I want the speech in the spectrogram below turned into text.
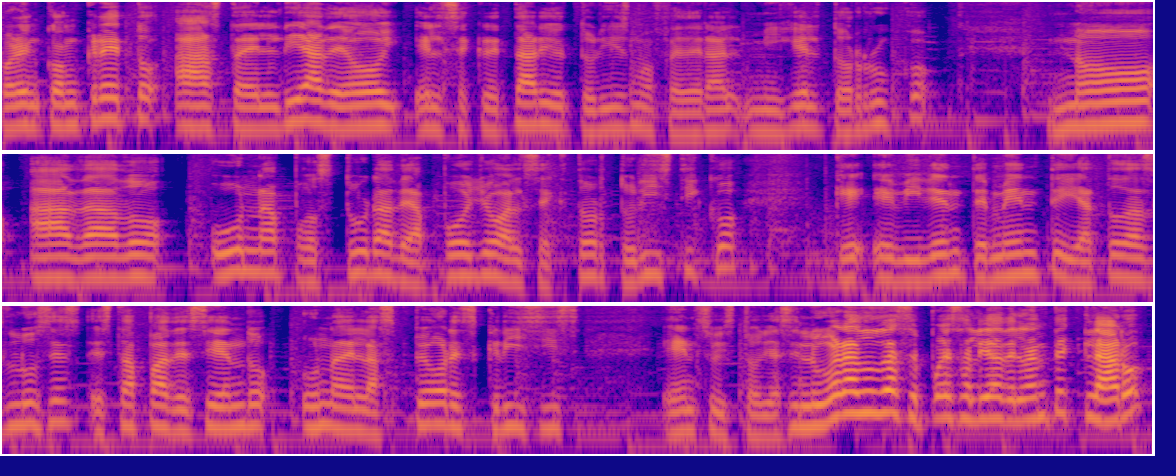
Pero en concreto, hasta el día de hoy, el secretario de Turismo Federal, Miguel Torruco, no ha dado una postura de apoyo al sector turístico que evidentemente y a todas luces está padeciendo una de las peores crisis en su historia. Sin lugar a dudas se puede salir adelante, claro,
